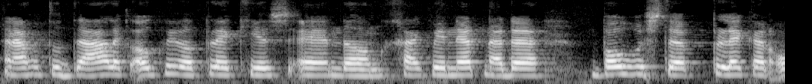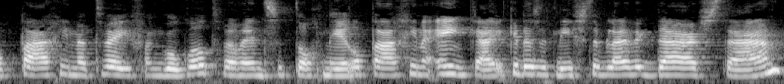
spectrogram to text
En af en toe daal ik ook weer wat plekjes. En dan ga ik weer net naar de bovenste plekken op pagina 2 van Google. Terwijl mensen toch meer op pagina 1 kijken. Dus het liefste blijf ik daar staan. Nou,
